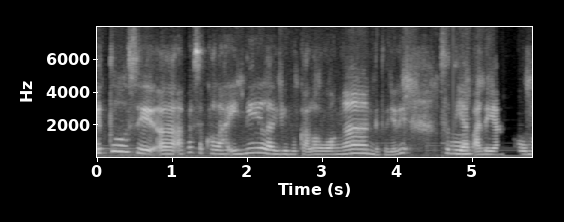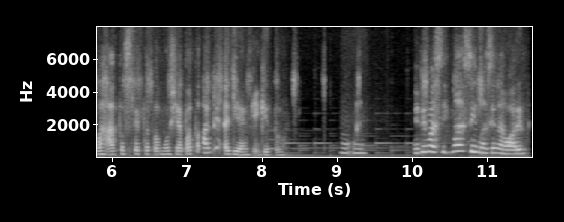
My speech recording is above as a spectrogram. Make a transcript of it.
itu si uh, apa sekolah ini lagi buka lowongan gitu jadi setiap hmm. ada yang rumah atau setiap ketemu siapa tuh ada aja yang kayak gitu hmm. jadi masih masih nawarin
